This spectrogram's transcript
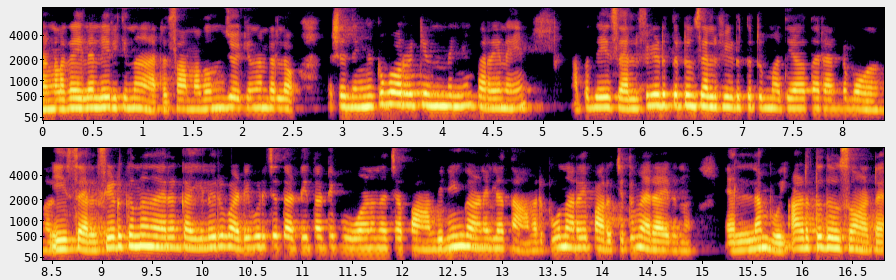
ഞങ്ങളെ കയ്യിലല്ലേ ഇരിക്കുന്ന? ആരുടെ സമ്മതമൊന്നും ചോദിക്കുന്നുണ്ടല്ലോ. പക്ഷെ നിങ്ങൾക്ക് ബോറടിക്കുന്നുണ്ടെങ്കിൽ പറയണേ അപ്പൊ ഈ സെൽഫി എടുത്തിട്ടും സെൽഫി എടുത്തിട്ടും മതിയാവാത്ത രണ്ട് മുഖങ്ങൾ. ഈ സെൽഫി എടുക്കുന്ന നേരം കയ്യിലൊരു വടി പിടിച്ച് തട്ടി തട്ടി പോവാണെന്ന് വെച്ചാൽ പാമ്പിനെയും കാണില്ല താമരപ്പൂ നിറയെ പറിച്ചിട്ടും വരായിരുന്നു. എല്ലാം പോയി. അടുത്ത ദിവസം ആട്ടെ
